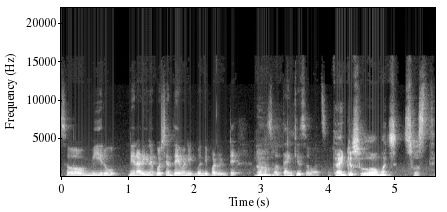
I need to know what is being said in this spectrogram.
సో మీరు నేను అడిగిన క్వశ్చన్తో ఏమైనా ఇబ్బంది పడి ఉంటే so thank you so much sir. Thank you so much. స్వస్తి.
